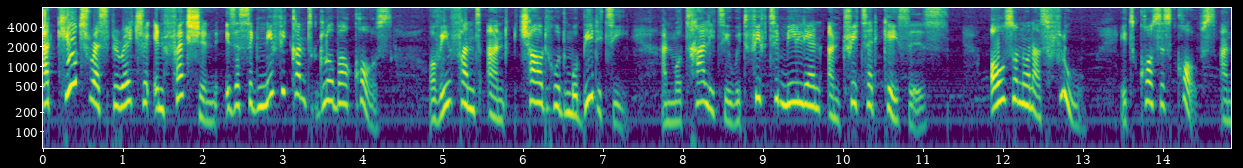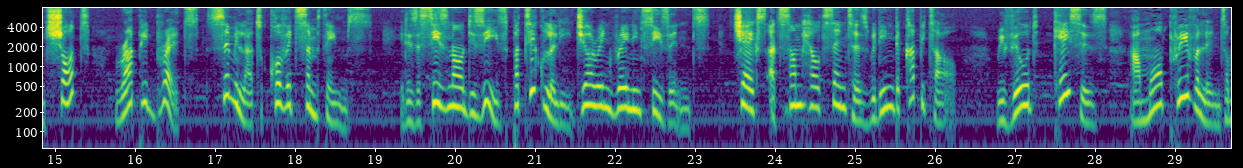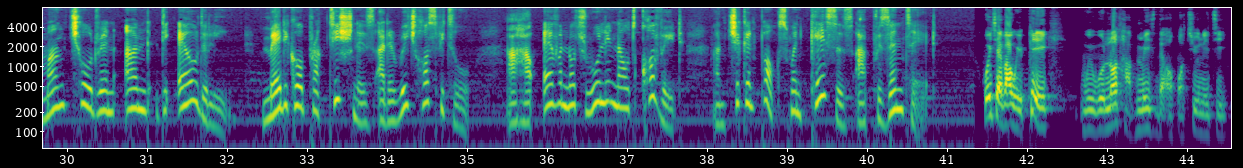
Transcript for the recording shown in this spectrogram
Acute respiratory infection is a significant global cause of infant and childhood morbidity and mortality with 50 million untreated cases. Also known as flu, it causes coughs and short, rapid breaths similar to COVID symptoms. It is a seasonal disease, particularly during raining seasons. Checks at some health centers within the capital revealed cases are more prevalent among children and the elderly. Medical practitioners at a Ridge Hospital are however not ruling out COVID and chickenpox when cases are presented. Whichever we pick, we will not have missed the opportunity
